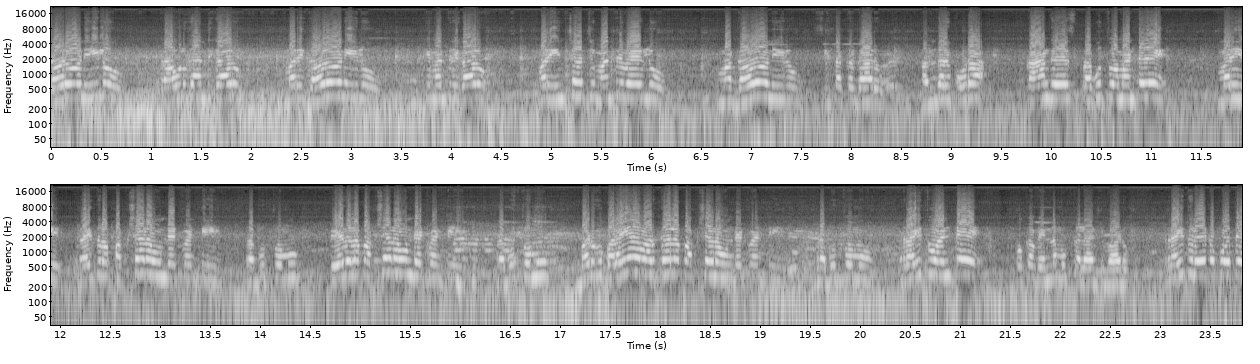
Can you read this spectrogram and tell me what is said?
గౌరవనీయులు రాహుల్ గాంధీ గారు మరి గౌరవనీయులు ముఖ్యమంత్రి గారు మరి ఇన్ఛార్జి మంత్రివర్యులు మా గౌరవనీయులు సీతక్క గారు అందరూ కూడా కాంగ్రెస్ ప్రభుత్వం అంటేనే మరి రైతుల పక్షాన ఉండేటువంటి ప్రభుత్వము పేదల పక్షాన ఉండేటువంటి ప్రభుత్వము బడుగు బలైన వర్గాల పక్షాన ఉండేటువంటి ప్రభుత్వము. రైతు అంటే ఒక వెన్నముక్క లాంటి వాడు. రైతు లేకపోతే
